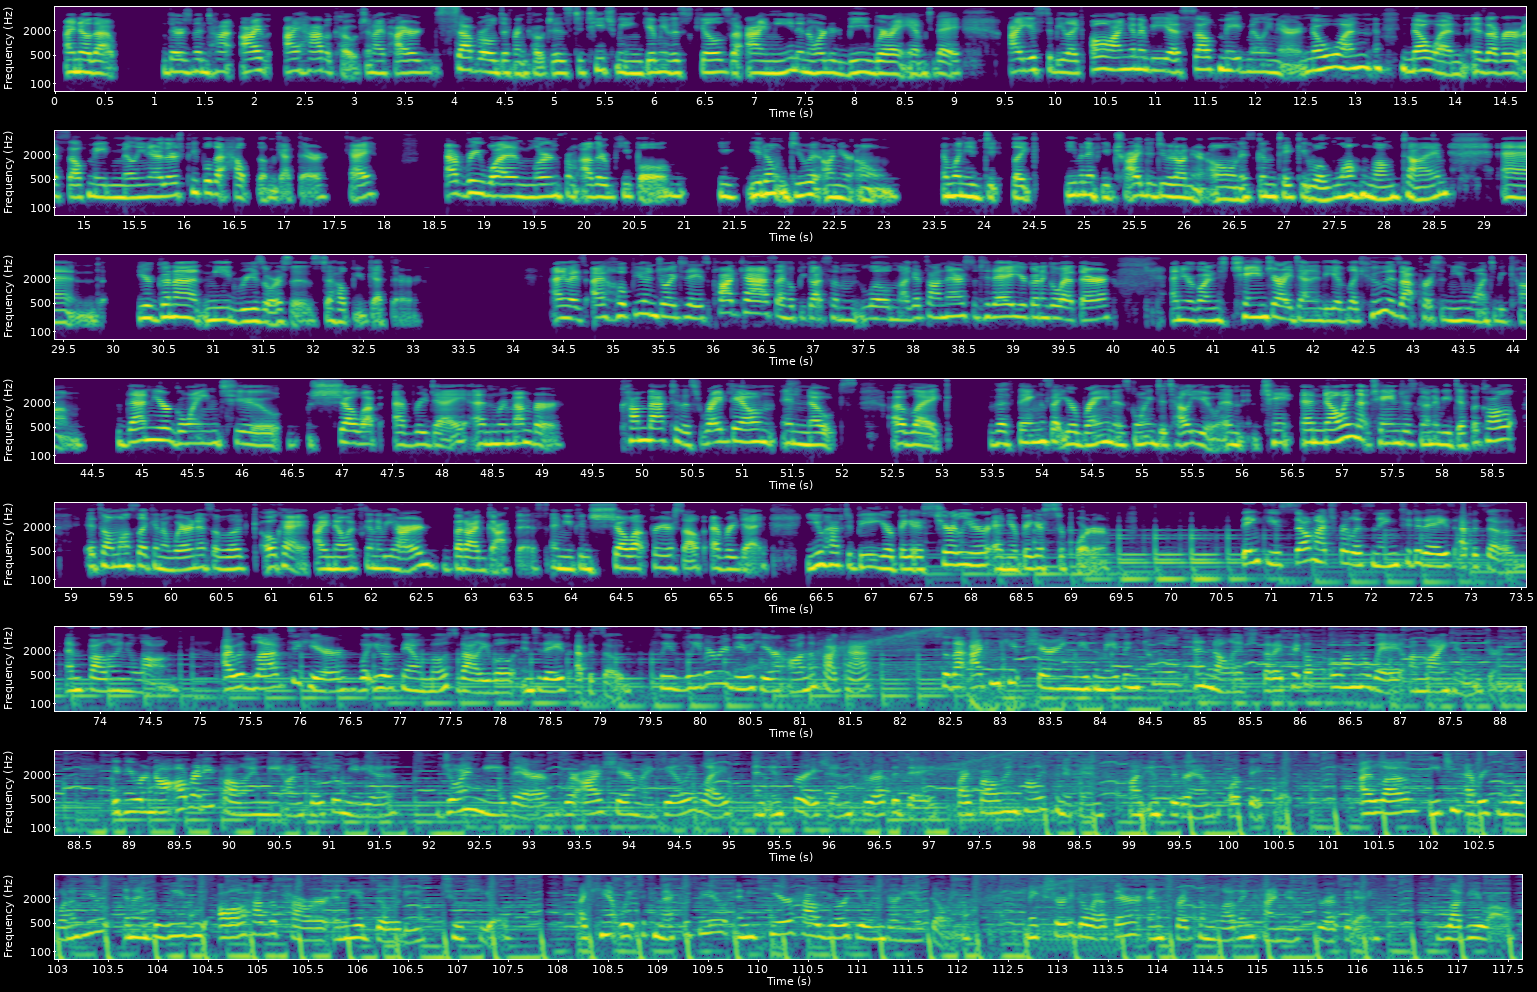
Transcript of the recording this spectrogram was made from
I know that there's been time I've I have a coach and I've hired several different coaches to teach me and give me the skills that I need in order to be where I am today. I used to be like, "Oh, I'm going to be a self-made millionaire." No one no one is ever a self-made millionaire. There's people that help them get there, okay? Everyone learn from other people. You you don't do it on your own. And when you do like even if you tried to do it on your own, it's going to take you a long, long time. And you're gonna need resources to help you get there. Anyways, I hope you enjoyed today's podcast. I hope you got some little nuggets on there. So today you're going to go out there and you're going to change your identity of like who is that person you want to become. Then you're going to show up every day and remember come back to this write down in notes of like the things that your brain is going to tell you. And change and knowing that change is going to be difficult it's almost like an awareness of like okay i know it's going to be hard but i've got this. And you can show up for yourself every day. You have to be your biggest cheerleader and your biggest supporter. Thank you so much for listening to today's episode and following along I would love to hear what you have found most valuable in today's episode. Please leave a review here on the podcast so that I can keep sharing these amazing tools and knowledge that I pick up along the way on my healing journey. If you are not already following me on social media, Join me there where I share my daily life and inspirations throughout the day by following Holly Finucane on Instagram or Facebook. I love each and every single one of you, and I believe we all have the power and the ability to heal. I can't wait to connect with you and hear how your healing journey is going. Make sure to go out there and spread some love and kindness throughout the day. Love you all.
